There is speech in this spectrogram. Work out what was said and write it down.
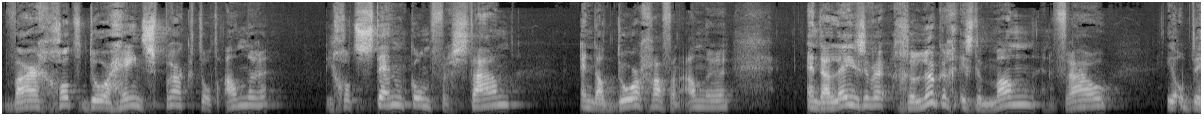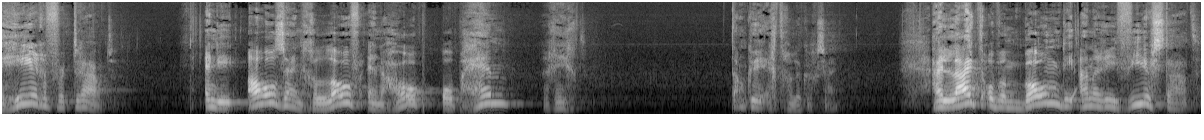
waar God doorheen sprak tot anderen, die Gods stem kon verstaan en dat doorgaf aan anderen. En daar lezen we, gelukkig is de man en de vrouw die op de Heere vertrouwt en die al zijn geloof en hoop op Hem richt. Dan kun je echt gelukkig zijn. Hij lijkt op een boom die aan een rivier staat.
